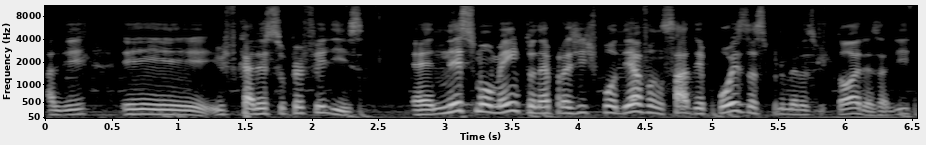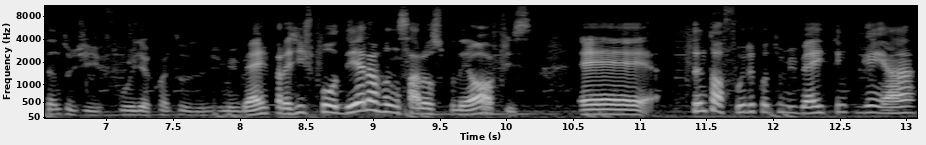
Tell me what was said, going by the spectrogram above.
ali e, e ficaria super feliz. É, nesse momento, né, para a gente poder avançar depois das primeiras vitórias ali, tanto de Fúria quanto de MBR, para a gente poder avançar aos playoffs, é, tanto a Fúria quanto o MBR tem que ganhar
